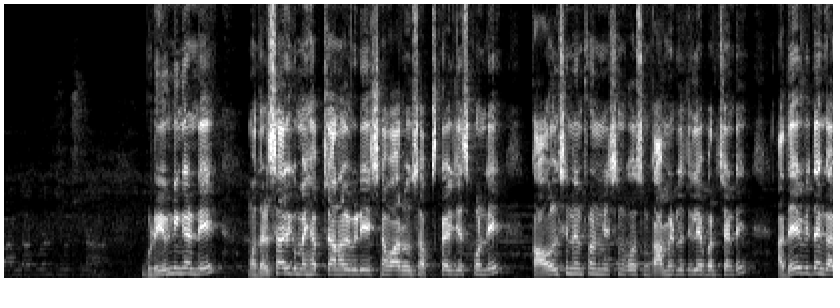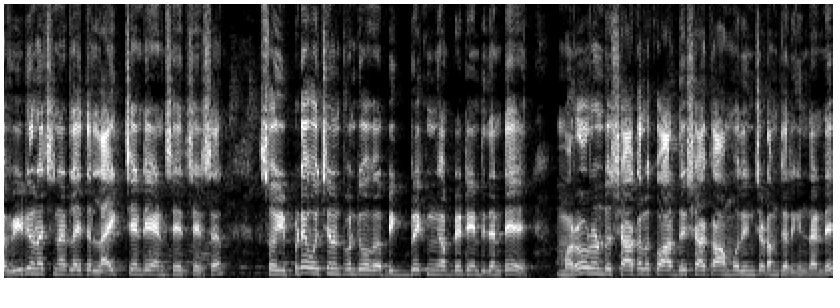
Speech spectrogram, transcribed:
బండ్ల గురించి చూసిన గుడ్ ఈవినింగ్ అండి. మొదటిసారికి మహబ్ ఛానల్ వీడియో ఇచ్చిన వారు సబ్స్క్రైబ్ చేసుకోండి. కావాల్సిన ఇన్ఫర్మేషన్ కోసం కామెంట్లు తెలియపరచండి. అదేవిధంగా వీడియో నచ్చినట్లయితే లైక్ చేయండి అండ్ షేర్ చేయండి సార్. సో ఇప్పుడే వచ్చినటువంటి ఒక బిగ్ బ్రేకింగ్ అప్డేట్ ఏంటిదంటే మరో రెండు శాఖలకు ఆర్థిక శాఖ ఆమోదించడం జరిగిందండి.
